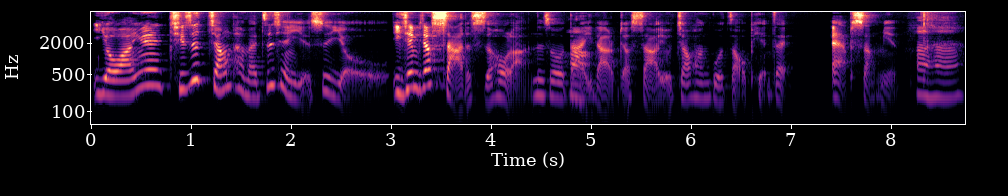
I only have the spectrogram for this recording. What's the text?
有啊，因为其实讲坦白，之前也是有，以前比较傻的时候啦，那时候大一大二比较傻，有交换过照片在。App 上面，嗯哼，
